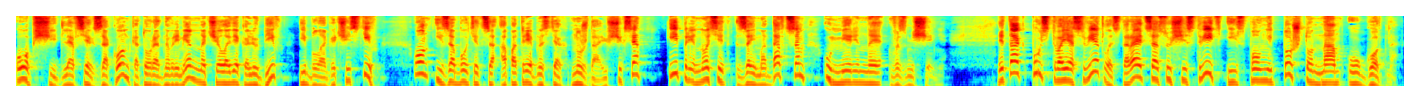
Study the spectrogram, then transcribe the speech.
общий для всех закон, который одновременно человеколюбив и благочестив. Он и заботится о потребностях нуждающихся и приносит взаимодавцам умеренное возмещение. Итак, пусть твоя светлость старается осуществить и исполнить то, что нам угодно.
